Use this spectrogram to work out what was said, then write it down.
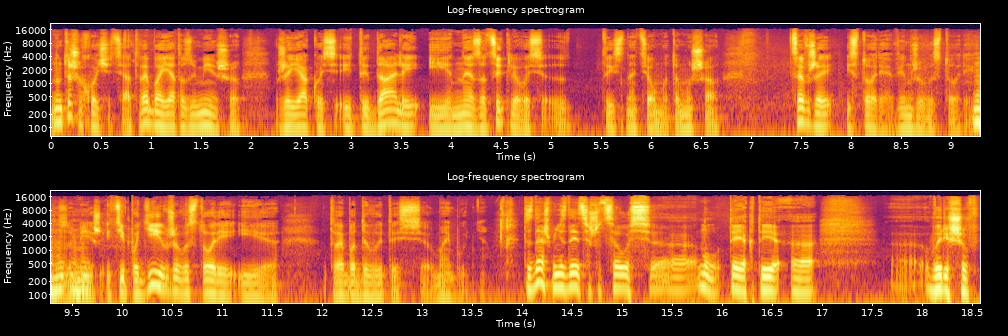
ну, не те, що хочеться, а треба, я розумію, що вже якось йти далі і не зациклюватись на цьому, тому що це вже історія, він вже в історії. Uh-huh, розумієш? І ті події вже в історії, і треба дивитись в майбутнє. Ти знаєш, мені здається, що це ось е, ну, те, як ти е, е, вирішив.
